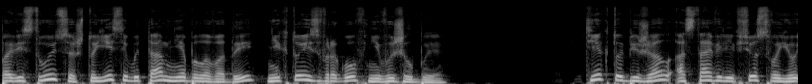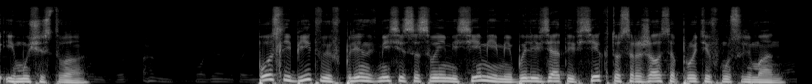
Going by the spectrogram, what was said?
Повествуется, что если бы там не было воды, никто из врагов не выжил бы. Те, кто бежал, оставили все свое имущество. После битвы в плен вместе со своими семьями были взяты все, кто сражался против мусульман –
